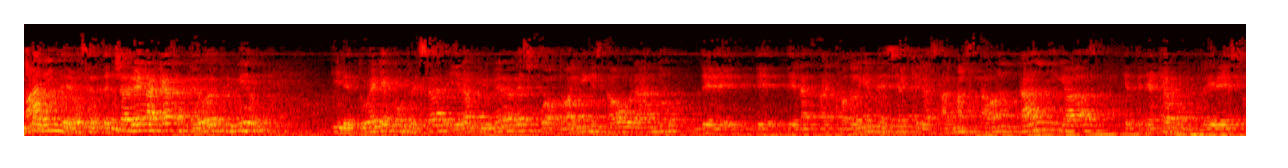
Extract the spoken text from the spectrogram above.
mal, te, o sea, te echaré en la casa, te veo deprimido. Y le tuve que confesar, y era la primera vez cuando alguien estaba orando, de, de, de cuando alguien me decía que las almas estaban tan ligadas que tenía que romper eso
